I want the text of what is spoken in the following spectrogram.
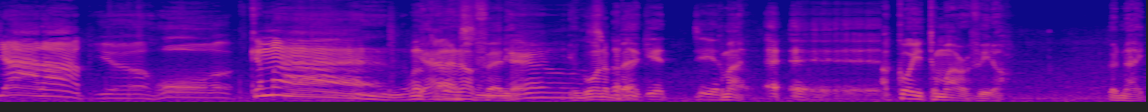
shut up, you whore. Come on. Look You had enough, Eddie. girls. You're going to bed. Get you Come on. I'll call you tomorrow, Vito. Good night.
